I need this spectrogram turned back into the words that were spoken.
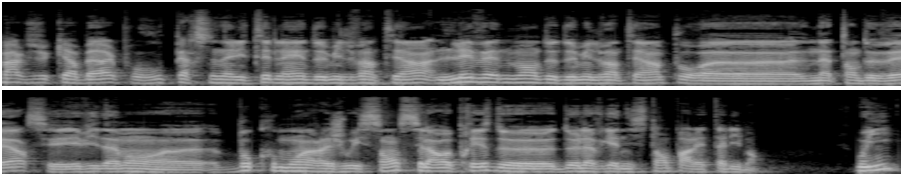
Mark Zuckerberg, pour vous, personnalité de l'année 2021, l'événement de 2021 pour euh, Nathan Dever, c'est évidemment euh, beaucoup moins réjouissant. C'est la reprise de, l'Afghanistan par les talibans. Oui,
